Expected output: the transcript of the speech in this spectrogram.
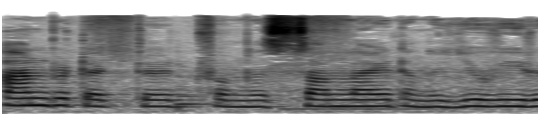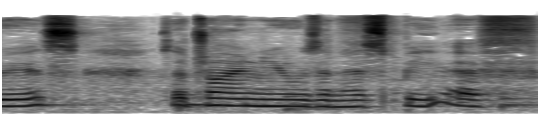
and protected from the sunlight and the UV rays. So try and use an SPF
